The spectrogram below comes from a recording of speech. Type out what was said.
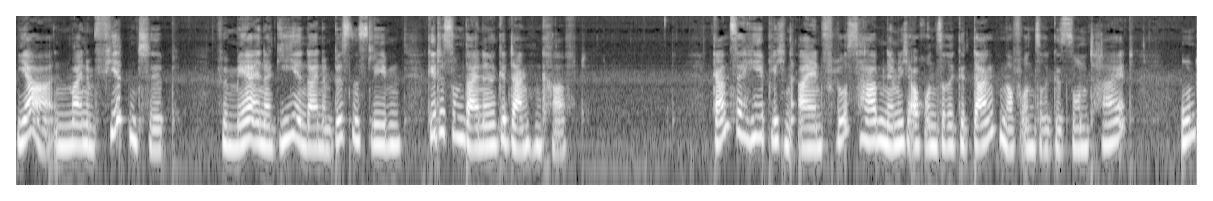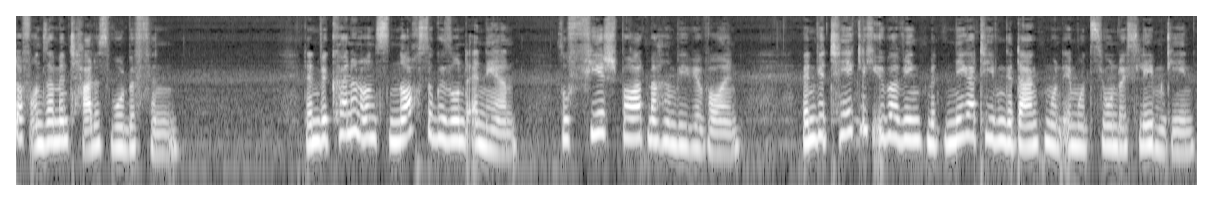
Ja, in meinem vierten Tipp für mehr Energie in deinem Businessleben geht es um deine Gedankenkraft. Ganz erheblichen Einfluss haben nämlich auch unsere Gedanken auf unsere Gesundheit und auf unser mentales Wohlbefinden. Denn wir können uns noch so gesund ernähren, so viel Sport machen, wie wir wollen. Wenn wir täglich überwiegend mit negativen Gedanken und Emotionen durchs Leben gehen,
